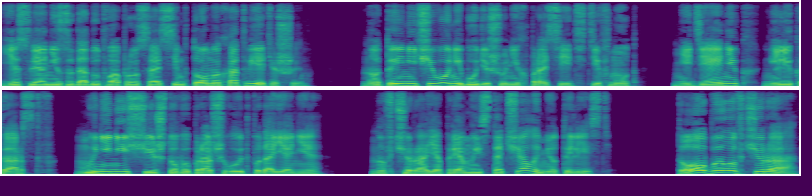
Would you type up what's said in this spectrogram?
если они зададут вопросы о симптомах, ответишь им. Но ты ничего не будешь у них просить, Тифнут. Ни денег, ни лекарств. Мы не нищие, что выпрашивают подаяние. Но вчера я прямо источала мед и лесть. То было вчера.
